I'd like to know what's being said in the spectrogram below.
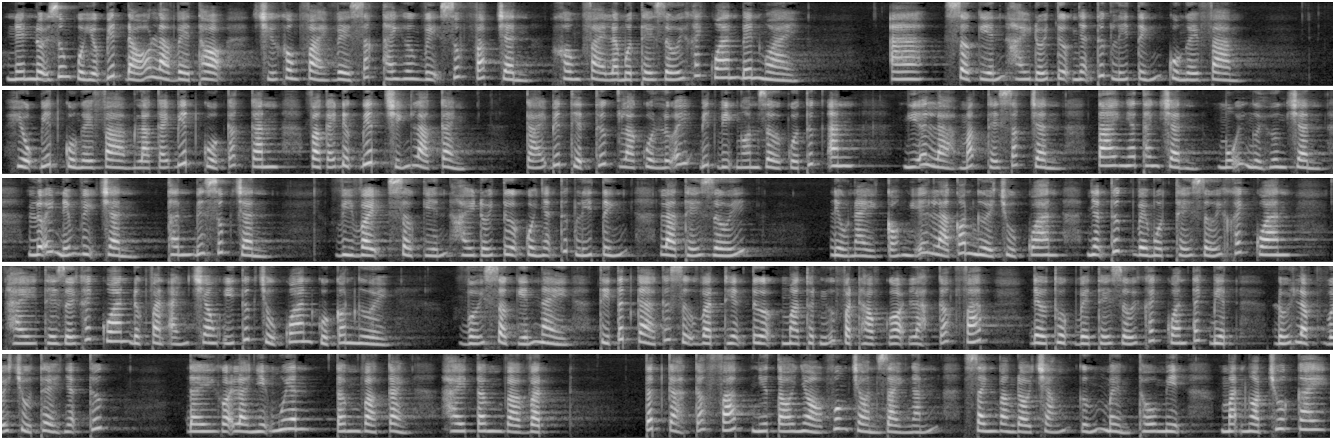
nên nội dung của hiểu biết đó là về thọ chứ không phải về sắc thanh hương vị xúc pháp trần không phải là một thế giới khách quan bên ngoài. A. À, sở kiến hay đối tượng nhận thức lý tính của người phàm. Hiểu biết của người phàm là cái biết của các căn và cái được biết chính là cảnh cái biết thiệt thức là của lưỡi, biết vị ngon dở của thức ăn. Nghĩa là mắt thấy sắc trần, tai nghe thanh trần, mũi người hương trần, lưỡi nếm vị trần, thân biết xúc trần. Vì vậy, sở kiến hay đối tượng của nhận thức lý tính là thế giới. Điều này có nghĩa là con người chủ quan, nhận thức về một thế giới khách quan hay thế giới khách quan được phản ánh trong ý thức chủ quan của con người. Với sở kiến này, thì tất cả các sự vật hiện tượng mà thuật ngữ phật học gọi là các pháp đều thuộc về thế giới khách quan tách biệt, đối lập với chủ thể nhận thức. Đây gọi là nhị nguyên, tâm và cảnh hay tâm và vật tất cả các pháp như to nhỏ vuông tròn dài ngắn, xanh vàng đỏ trắng, cứng mềm, thô mịn, mặn ngọt chua cay,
